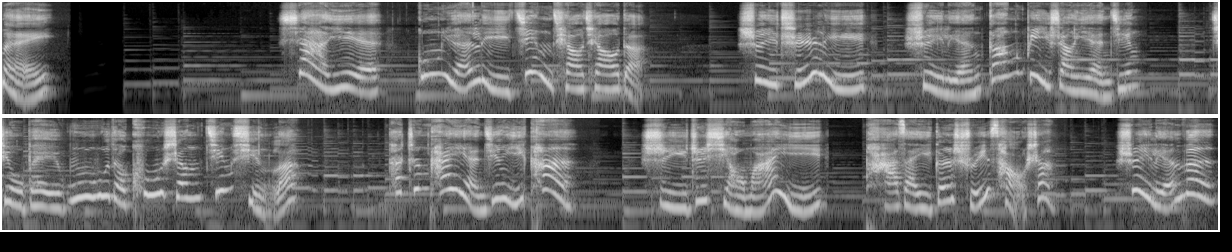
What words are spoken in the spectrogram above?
美，夏夜公园里静悄悄的。水池里，睡莲刚闭上眼睛，就被呜呜的哭声惊醒了。他睁开眼睛一看，是一只小蚂蚁趴在一根水草上。睡莲问：“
